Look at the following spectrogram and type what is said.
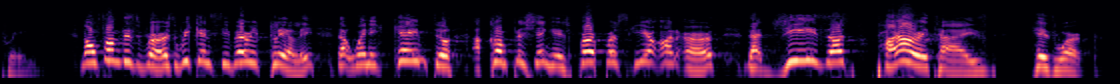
prayed. Now, from this verse, we can see very clearly that when he came to accomplishing his purpose here on earth, that Jesus prioritized his work.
